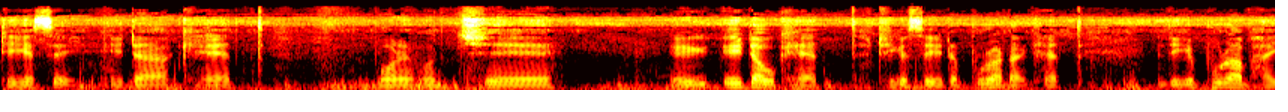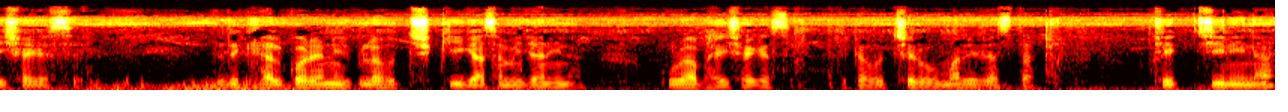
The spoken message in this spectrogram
ঠিক আছে? এটা ক্ষেত, পরে হচ্ছে এই, এইটাও ক্ষেত, ঠিক আছে? এটা পুরাটা ক্ষেত। এদিকে পুরা ভাইসা গেছে। যদি খেয়াল করেন, এগুলো হচ্ছে কি গাছ আমি জানি না। পুরা ভাইসা গেছে। এটা হচ্ছে রৌমারির রাস্তা। ঠিক চিনি না?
